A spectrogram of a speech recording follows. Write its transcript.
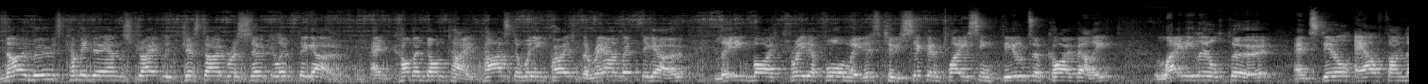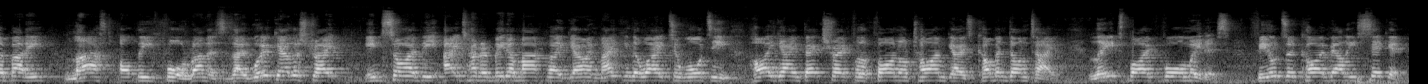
no moves coming down the straight with just over a circle left to go. And Commandante past the winning post with a round left to go, leading by three to four metres to second placing Fields of Kai Valley. Lady Little third, and still Our Thunder Buddy last of the four runners. As they work out the straight, inside the 800 metre mark they go and making the way towards the Hygain back straight for the final time goes Commandante. Leads by four metres. Fields of Kai Valley second.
